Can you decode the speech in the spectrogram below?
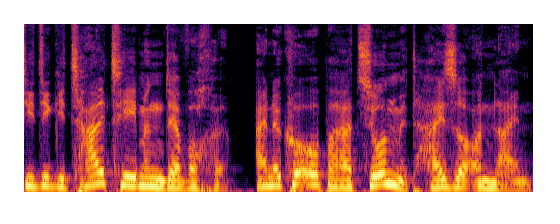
Die Digitalthemen der Woche. Eine Kooperation mit Heise Online.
